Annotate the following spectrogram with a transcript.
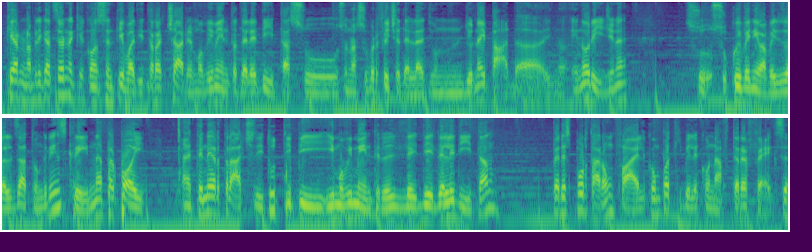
che era un'applicazione che consentiva di tracciare il movimento delle dita su, su una superficie del, di, un, di, un, iPad in, in origine, su, su, cui veniva visualizzato un green screen, per poi eh, tenere traccia di tutti i, i movimenti del, de, delle dita per esportare un file compatibile con After Effects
